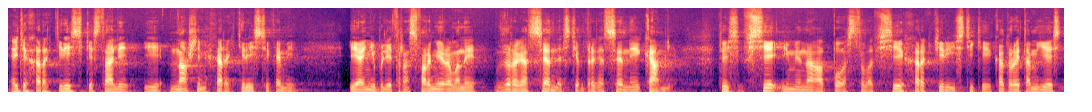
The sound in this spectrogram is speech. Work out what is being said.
эти характеристики стали и нашими характеристиками, и они были трансформированы в драгоценности, в драгоценные камни. То есть все имена апостола, все характеристики, которые там есть,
